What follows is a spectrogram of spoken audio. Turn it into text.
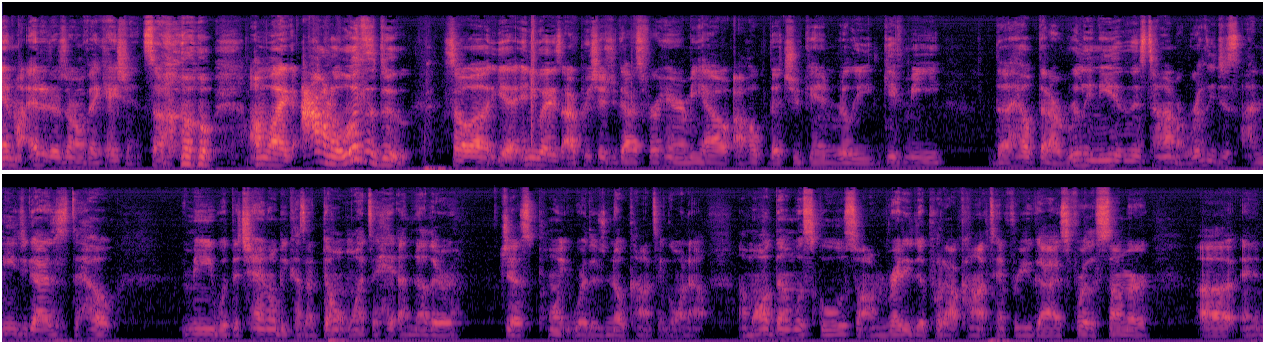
and my editors are on vacation, so I'm like I don't know what to do. So uh, yeah. Anyways, I appreciate you guys for hearing me out. I hope that you can really give me the help that I really need in this time. I really just I need you guys to help me with the channel because I don't want to hit another just point where there's no content going out. I'm all done with school, so I'm ready to put out content for you guys for the summer. Uh, and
